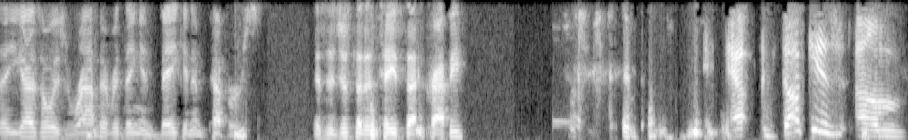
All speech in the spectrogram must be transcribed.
that you guys always wrap everything in bacon and peppers? Is it just that it tastes that crappy? Yeah, duck is um,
